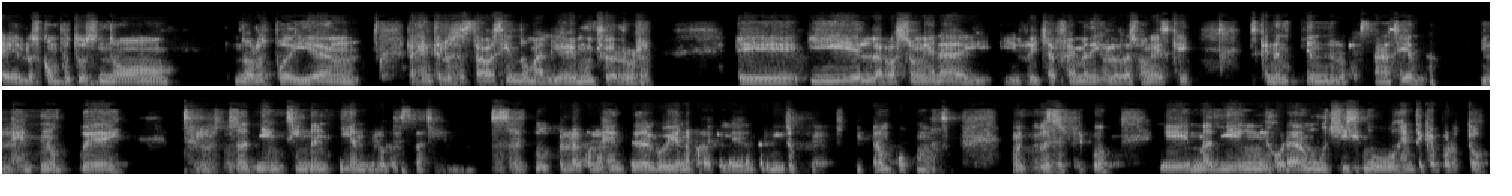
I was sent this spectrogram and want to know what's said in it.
eh, los cómputos no, no los podían, la gente los estaba haciendo mal y había mucho error. y la razón era, y, Richard Feynman dijo, la razón es que, es que no entienden lo que están haciendo y la gente no puede hacer las cosas bien si no entiende lo que está haciendo. Entonces tuvo que hablar con la gente del gobierno para que le dieran permiso para explicar un poco más. Cuando les explicó, eh, más bien mejoraron muchísimo, hubo gente que aportó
